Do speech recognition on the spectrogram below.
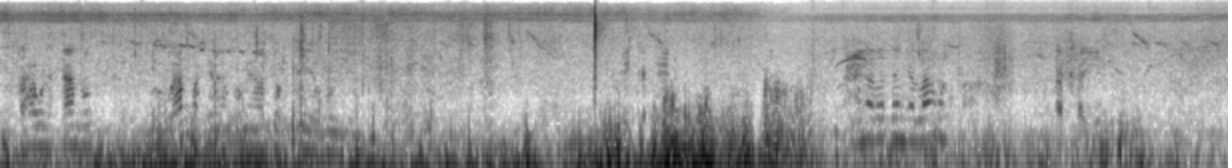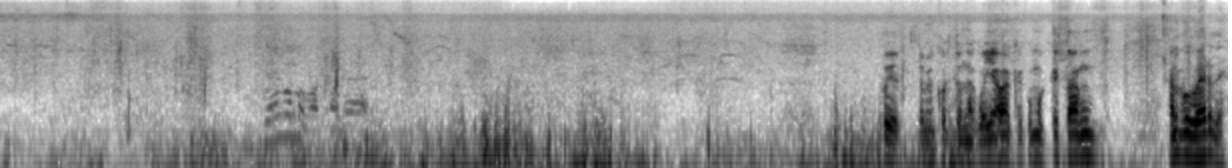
Y estas aguas le están dando lugar para que hubieran comido tortilla, William. Una vez venga el agua, Hasta allí. el fuego lo va a apagar. Pues también corté una guayaba que como que estaban algo verde.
